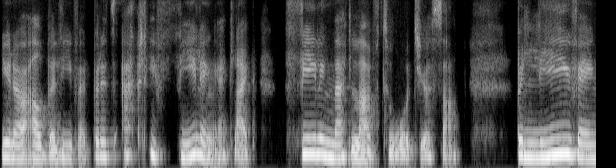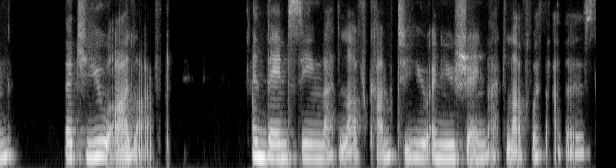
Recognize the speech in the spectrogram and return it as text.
you know, I'll believe it. But it's actually feeling it, like feeling that love towards yourself, believing that you are loved, and then seeing that love come to you and you sharing that love with others.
